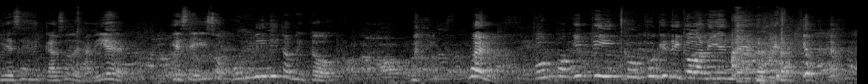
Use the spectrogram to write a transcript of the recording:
Y ese es el caso de Javier, que se hizo un mini tomito. Bueno, un poquitico, un poquitico valiente.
